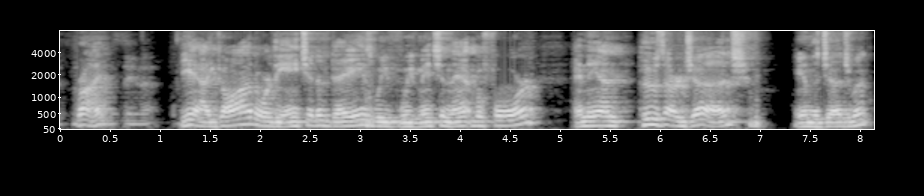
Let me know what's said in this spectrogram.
is Right. say that. Yeah, God or the Ancient of Days. We've we've mentioned that before. And then who's our judge in the judgment?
